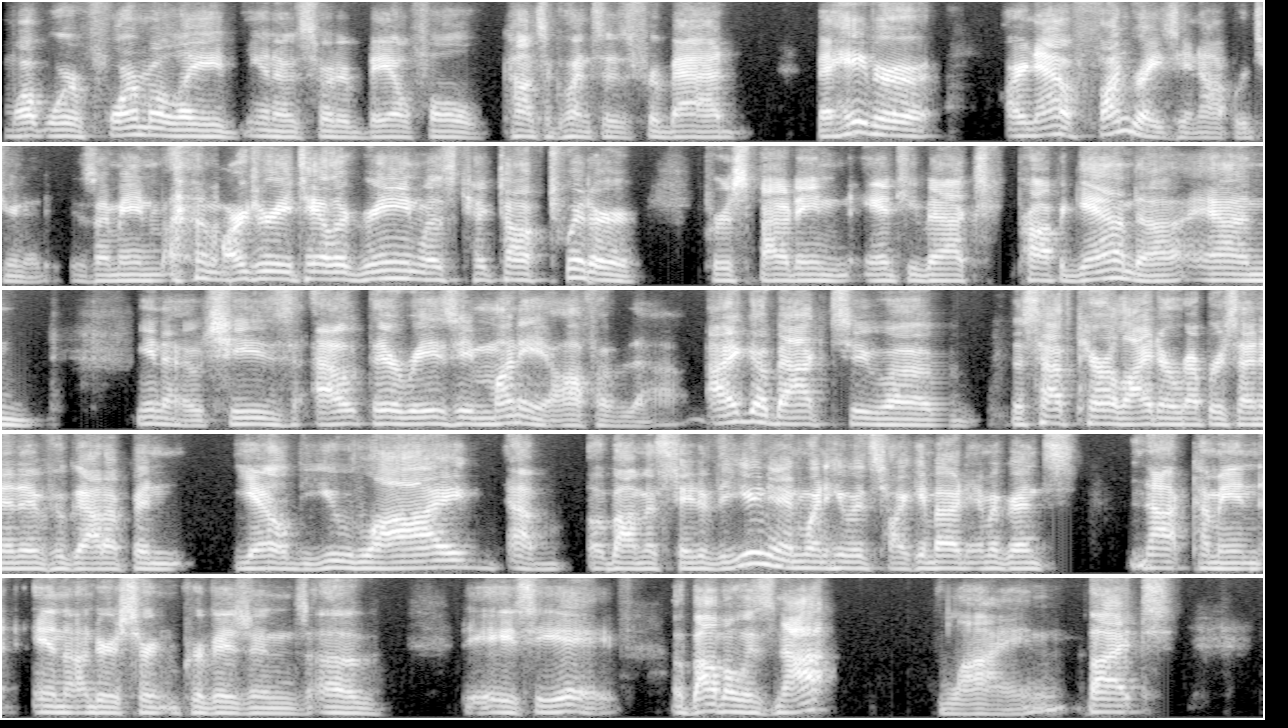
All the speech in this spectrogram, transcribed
What were formerly, you know, sort of baleful consequences for bad behavior are now fundraising opportunities. I mean, Marjorie Taylor Greene was kicked off Twitter for spouting anti-vax propaganda, and you know she's out there raising money off of that. I go back to uh, the South Carolina representative who got up and yelled "You lie" Obama's State of the Union when he was talking about immigrants not coming in under certain provisions of the ACA. Obama was not lying, but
